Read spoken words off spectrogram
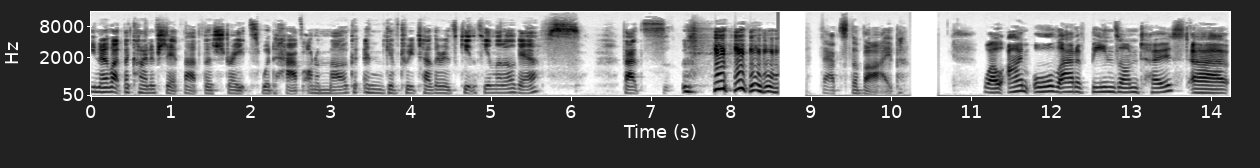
You know, like the kind of shit that the straights would have on a mug and give to each other as cutesy little gifts? That's that's the vibe. Well, I'm all out of beans on toast. Uh,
